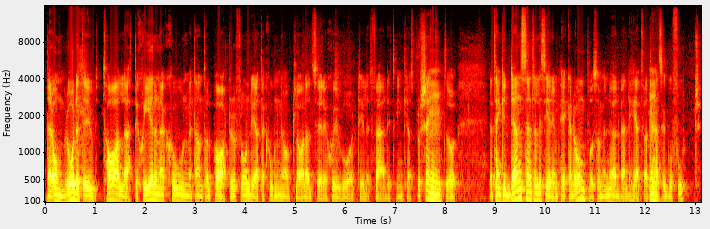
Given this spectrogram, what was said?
Där området är uttalat, det sker en aktion med ett antal parter och från det att aktionen är avklarad så är det sju år till ett färdigt vindkraftsprojekt. Mm. Och jag tänker den centraliseringen pekar de på som en nödvändighet för att mm. det här ska gå fort.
